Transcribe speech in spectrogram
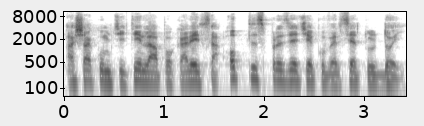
așa cum citim la Apocalipsa 18 cu versetul 2.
